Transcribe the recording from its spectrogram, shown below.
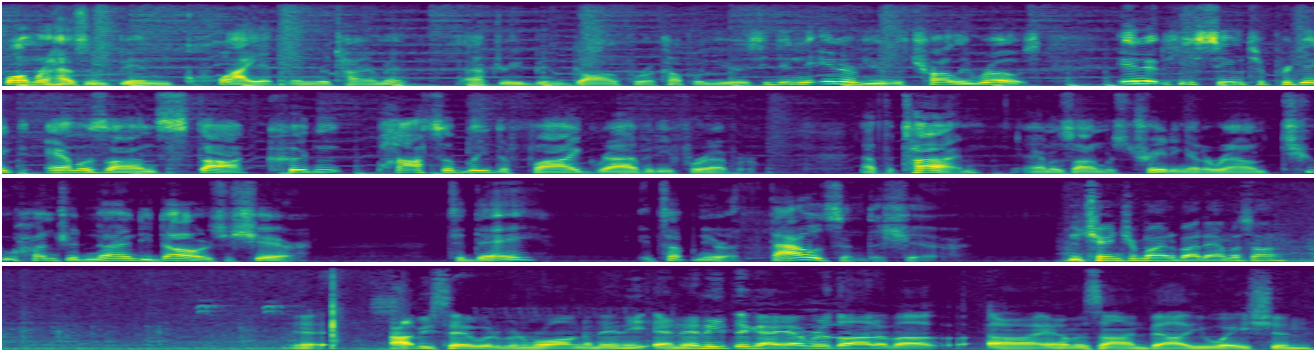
Ballmer hasn't been quiet in retirement after he'd been gone for a couple years. He did an interview with Charlie Rose. In it, he seemed to predict Amazon's stock couldn't possibly defy gravity forever. At the time, Amazon was trading at around $290 a share. Today, it's up near a thousand a share. You change your mind about Amazon? Yeah, obviously, I would have been wrong on any and anything I ever thought about uh, Amazon valuation.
